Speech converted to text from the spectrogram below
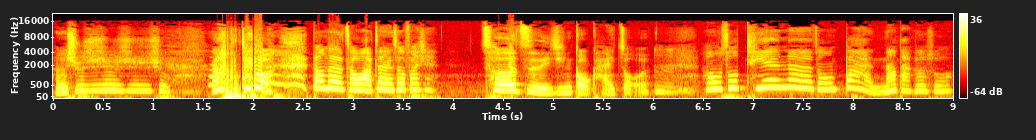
然后就咻咻咻咻咻咻，然后结果到那个草马站的时候，发现车子已经狗开走了。嗯然后我说天呐，怎么办？然后大哥说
